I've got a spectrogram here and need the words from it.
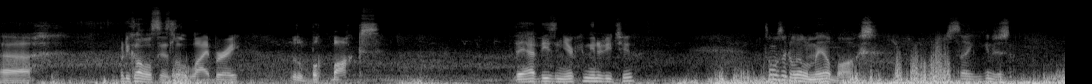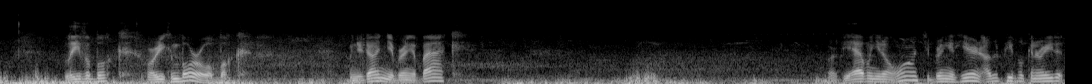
uh, what do you call those? This little library, little book box. Do they have these in your community too? It's almost like a little mailbox. It's like you can just leave a book or you can borrow a book. When you're done, you bring it back. Or if you have one you don't want, you bring it here and other people can read it.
